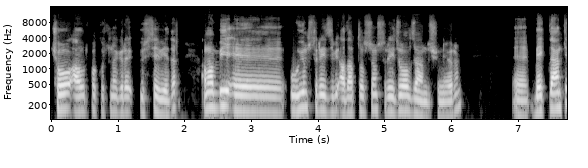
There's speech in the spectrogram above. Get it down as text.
çoğu Avrupa koçuna göre üst seviyedir. Ama bir e, uyum süreci, bir adaptasyon süreci olacağını düşünüyorum. E, beklenti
